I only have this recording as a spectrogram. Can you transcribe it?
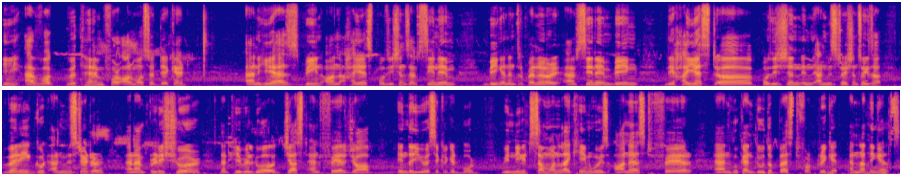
He I've worked with him for almost a decade and he has been on highest positions. I've seen him being an entrepreneur. I've seen him being the highest uh, position in administration. So he's a very good administrator and I'm pretty sure that he will do a just and fair job in the USA Cricket Board. We need someone like him who is honest, fair and who can do the best for cricket and nothing else.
